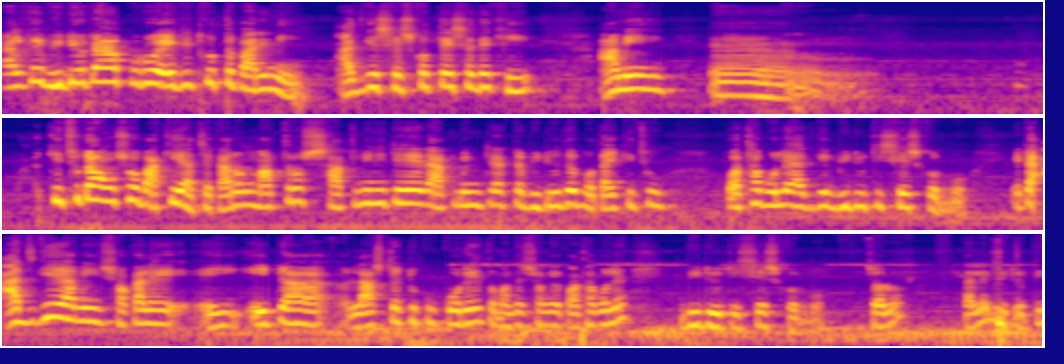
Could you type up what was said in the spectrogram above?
কালকে ভিডিওটা পুরো এডিট করতে পারিনি। আজকে শেষ করতে এসে দেখি আমি কিছুটা অংশ বাকি আছে, কারণ মাত্র সাত মিনিটের, আট মিনিটের একটা ভিডিও দেবো, তাই কিছু কথা বলে আজকের ভিডিওটি শেষ করব। এটা আজকে আমি সকালে এই, এইটা লাস্টেরটুকু করে তোমাদের সঙ্গে কথা বলে ভিডিওটি শেষ করব। চলো, তাহলে ভিডিওটি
